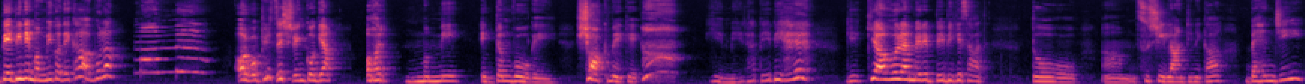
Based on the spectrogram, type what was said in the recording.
बेबी ने मम्मी को देखा और बोला मम्मी। और वो फिर से श्रिंक हो गया। और मम्मी एकदम वो हो गई शॉक में कि "हाँ, ये मेरा बेबी है। ये क्या हो रहा है मेरे बेबी के साथ? तो सुशीला आंटी ने कहा बहन जी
